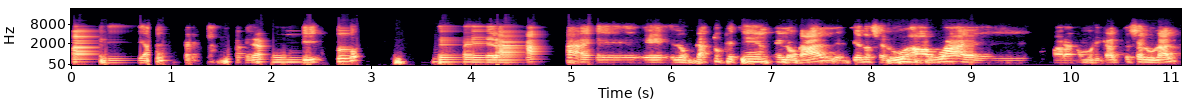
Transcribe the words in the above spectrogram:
familiar, un vínculo, eh, los gastos que tiene el hogar, entiéndase luz, agua, eh, para comunicarte celular,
